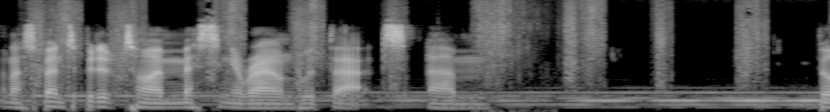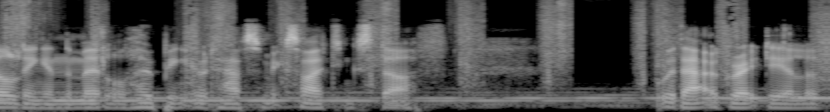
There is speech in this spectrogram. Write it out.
And I spent a bit of time messing around with that um, building in the middle, hoping it would have some exciting stuff, without a great deal of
